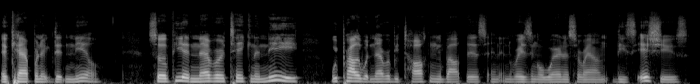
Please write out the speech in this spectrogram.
if Kaepernick didn't kneel. So if he had never taken a knee, we probably would never be talking about this and, and raising awareness around these issues.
